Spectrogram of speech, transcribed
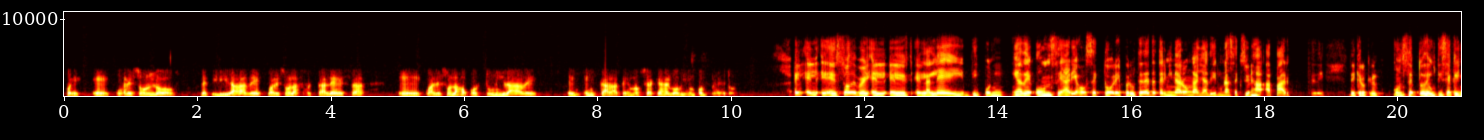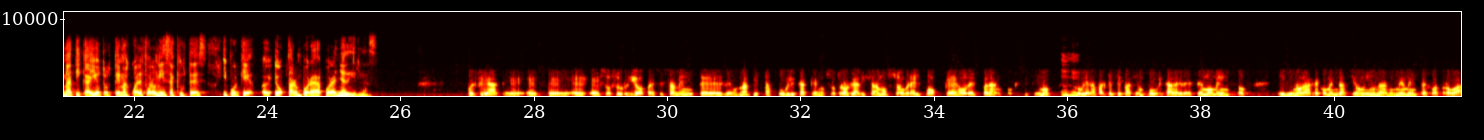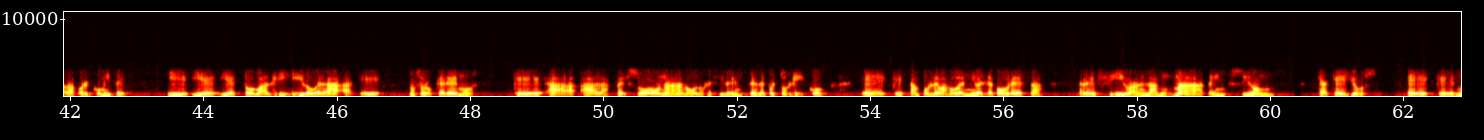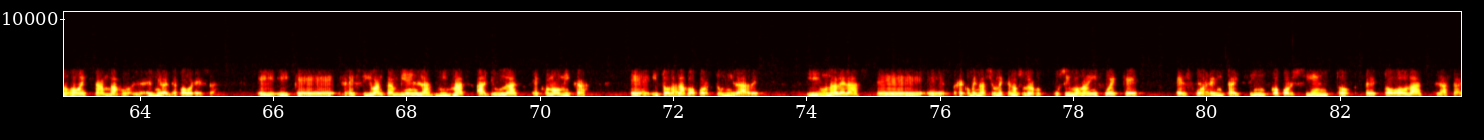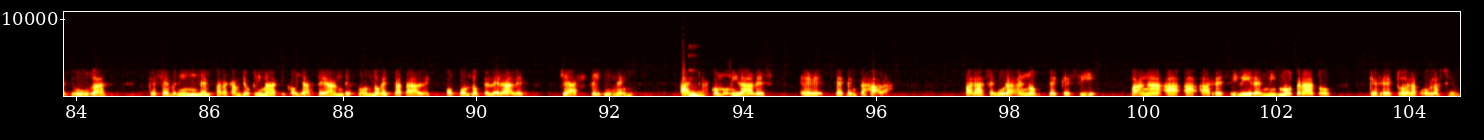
pues eh, cuáles son las debilidades, cuáles son las fortalezas, eh, cuáles son las oportunidades en, en, cada tema. O sea que es algo bien completo. El, el, el, la ley disponía de 11 áreas o sectores, pero ustedes determinaron añadir unas secciones aparte de, creo que el concepto de justicia climática y otros temas. ¿Cuáles fueron esas que ustedes y por qué eh, optaron por, por añadirlas? Pues fíjate, este, eh, eso surgió precisamente de unas vistas públicas que nosotros realizamos sobre el bosquejo del plan, porque quisimos que hubiera participación pública desde ese momento y vino la recomendación y unánimemente fue aprobada por el comité. Y, y, y esto va dirigido, ¿verdad?, a que nosotros queremos que a, las personas o los residentes de Puerto Rico eh, que están por debajo del nivel de pobreza reciban la misma atención que aquellos eh, que no están bajo el, nivel de pobreza y, que reciban también las mismas ayudas económicas eh, y todas las oportunidades. Y una de las eh, eh, recomendaciones que nosotros pusimos ahí fue que el 45% de todas las ayudas que se brinden para cambio climático, ya sean de fondos estatales o fondos federales, se asignen a mm. estas comunidades eh, desventajadas para asegurarnos de que sí van a recibir el mismo trato que el resto de la población.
